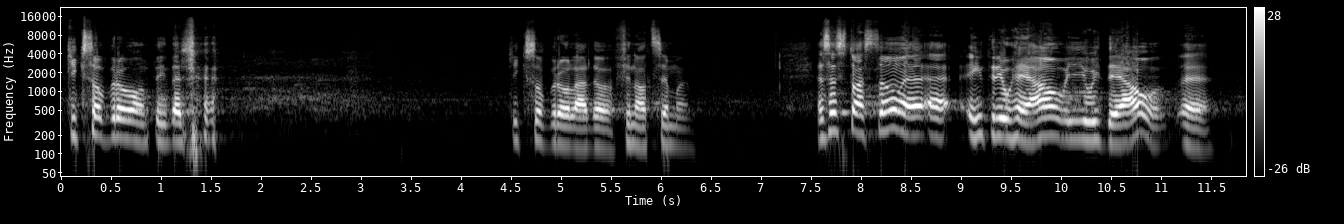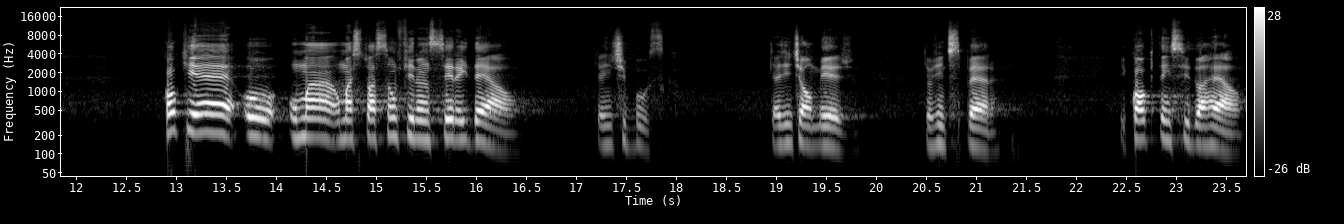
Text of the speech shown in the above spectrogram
O que, que sobrou ontem da O que, que sobrou lá do final de semana? Essa situação é, é, entre o real e o ideal, é, qual que é o, uma, uma situação financeira ideal que a gente busca, que a gente almeja, que a gente espera? E qual que tem sido a real?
